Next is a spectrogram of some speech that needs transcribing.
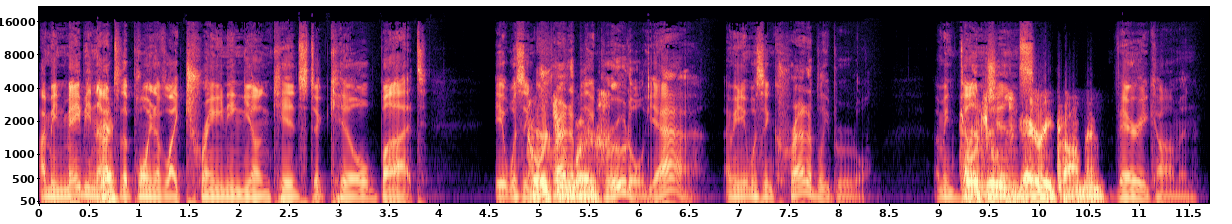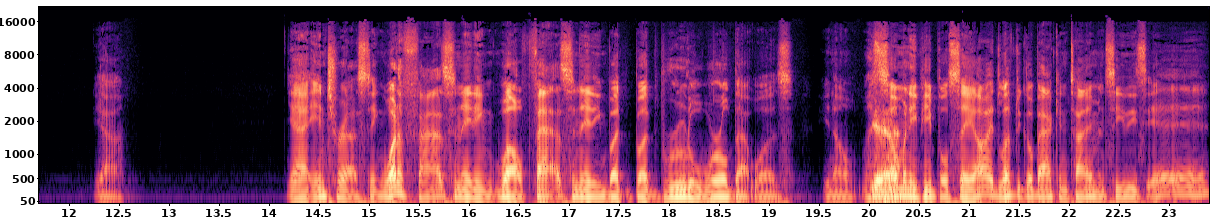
I mean, maybe not Okay. to the point of like training young kids to kill, but it was incredibly was. brutal. Yeah. I mean, it was incredibly brutal. I mean, dungeons very common. very common. Yeah. Yeah, interesting. What a fascinating, well, fascinating but but brutal world that was. You know, Yeah. so many people say, "Oh, I'd love to go back in time and see these." Eh,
